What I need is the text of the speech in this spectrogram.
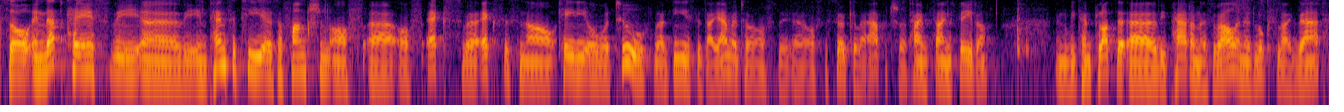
So in that case, the, uh, the intensity is a function of, uh, of x, where x is now kd over 2, where d is the diameter of the, uh, of the circular aperture, times sine theta. And we can plot the, uh, the pattern as well, and it looks like that.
